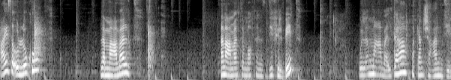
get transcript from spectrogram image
عايزة أقول لكم لما عملت أنا عملت المافنز دي في البيت ولما عملتها ما كانش عندي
